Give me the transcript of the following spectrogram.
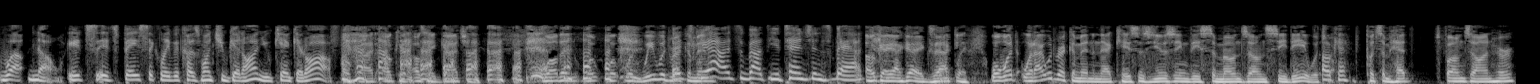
Well, no. It's it's basically because once you get on, you can't get off. Oh God. Okay. Okay. Gotcha. Well, then what, what, what we would It's- recommend. yeah, it's about the attention span. Okay, okay, exactly. Well, what what I would recommend in that case is using the Simone Zone CD, which Okay. put some headphones on her.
